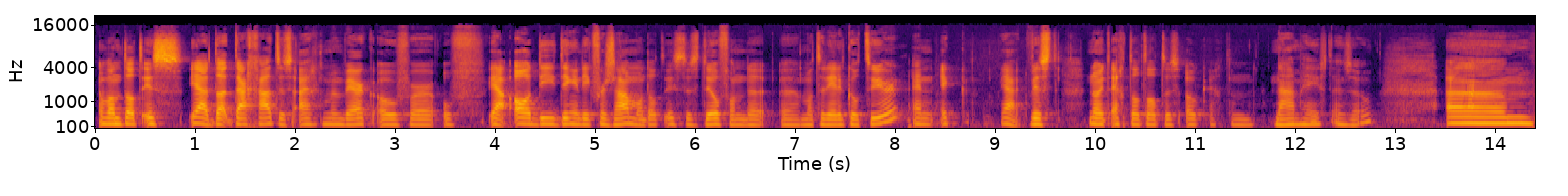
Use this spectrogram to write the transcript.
Want dat is, ja, da daar gaat dus eigenlijk mijn werk over. Of ja, al die dingen die ik verzamel, dat is dus deel van de uh, materiële cultuur. En ik, ja, ik wist nooit echt dat dat dus ook echt een naam heeft en zo. Um,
